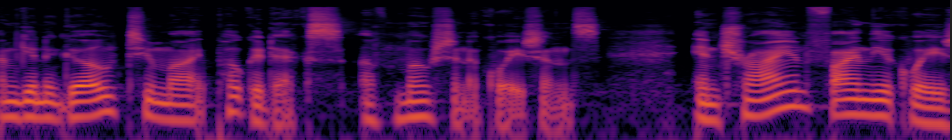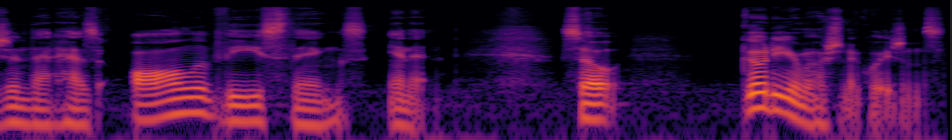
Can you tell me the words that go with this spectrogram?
I'm going to go to my Pokedex of motion equations and try and find the equation that has all of these things in it. So go to your motion equations.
